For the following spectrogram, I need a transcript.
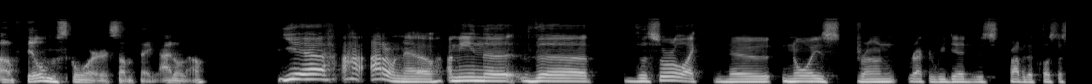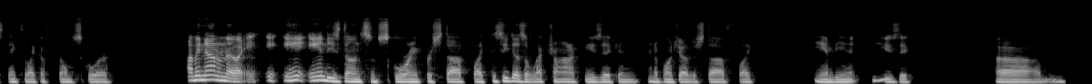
a film score or something. I don't know. Yeah, I, I don't know. I mean the the the sort of like no noise drone record we did was probably the closest thing to like a film score. I mean, I don't know. A- a- Andy's done some scoring for stuff like because he does electronic music and, and a bunch of other stuff like ambient music. Um,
